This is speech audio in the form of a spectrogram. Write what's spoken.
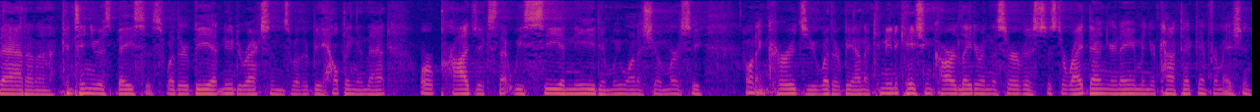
that on a continuous basis, whether it be at New Directions, whether it be helping in that, or projects that we see a need and we want to show mercy, I want to encourage you, whether it be on a communication card later in the service, just to write down your name and your contact information.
